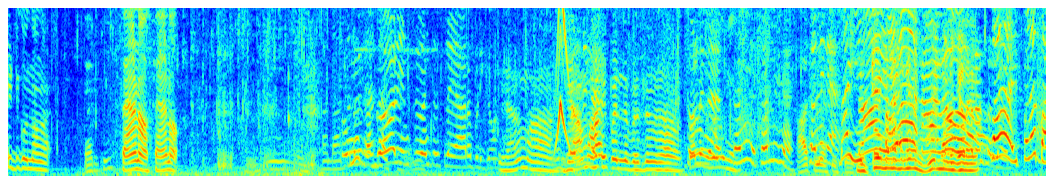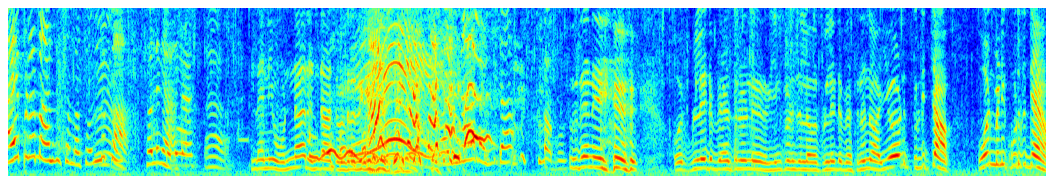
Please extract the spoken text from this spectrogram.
வீட்டுக்கு வந்தாங்க. ஃபேனா ஃபேனா. கேர்ள் இன்ஃப்ளூயன்சஸ்ல யாரை பிடிக்கும்? ஏமா ஏமா இப்ப இந்த பிரச்சனை தான் சொல்லுங்க. சொல்லுங்க சொல்லுங்க. இல்ல நீ ஒன்னா ரெண்டா சொல்றதுக்கு சுதனு ஒரு பிள்ளைகிட்ட பேசணும்னு இன்ஃபுளுன்ஸ்ல ஒரு பிள்ளைகிட்ட பேசணும்னு ஐயோன்னு துடிச்சான். ஃபோன் பண்ணி கொடுத்துட்டேன்.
